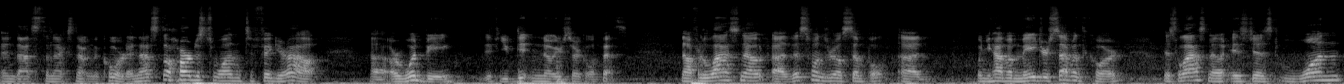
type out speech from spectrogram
and that's the next note in the chord. And that's the hardest one to figure out, uh, or would be, if you didn't know your circle of fifths. Now for the last note, uh, this one's real simple. Uh, when you have a major seventh chord, this last note is just one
